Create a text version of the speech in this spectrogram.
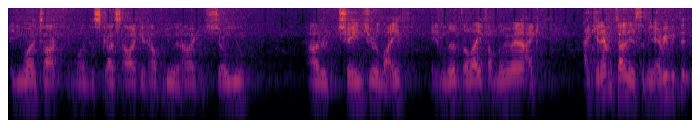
and you want to talk and want to discuss how I can help you and how I can show you how to change your life and live the life I'm living right now, I, I can never tell you this. I mean, everybody,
